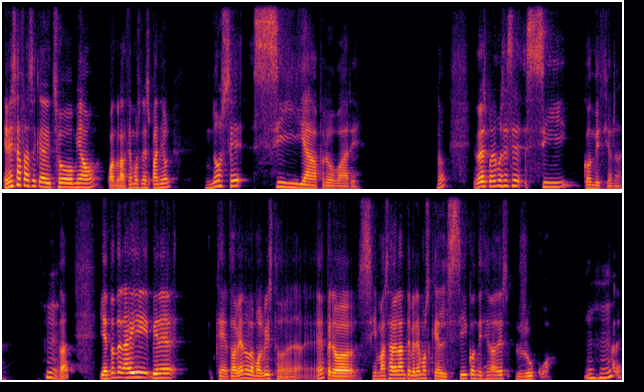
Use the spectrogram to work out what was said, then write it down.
en esa frase que ha dicho Miao, cuando la hacemos en español, no sé si aprobaré. ¿no? Entonces ponemos ese sí condicional, Hmm. ¿verdad? Y entonces ahí viene, que todavía no lo hemos visto, ¿eh? pero si más adelante veremos que el sí condicional es. ¿vale?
